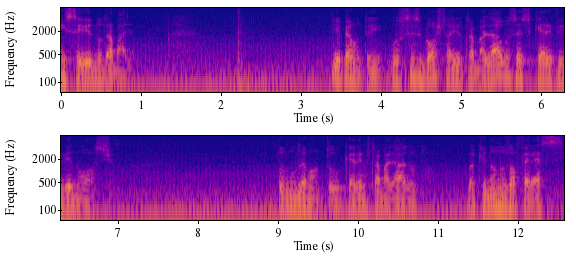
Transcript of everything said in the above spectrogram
inserido no trabalho. E eu perguntei, vocês gostariam de trabalhar ou vocês querem viver no ócio? Todo mundo levantou, queremos trabalhar, doutor, porque não nos oferece.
